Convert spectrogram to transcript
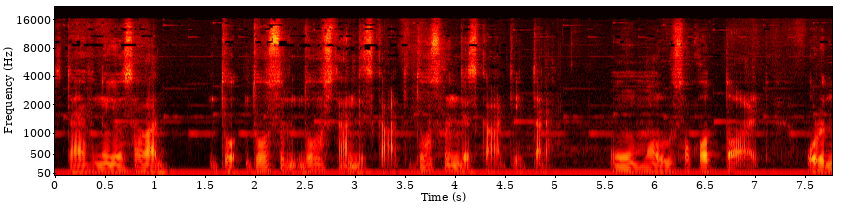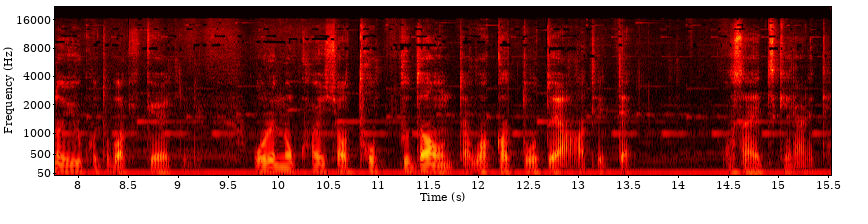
スタイフの良さはど、どうする、どうしたんですか？って、どうするんですか？って言ったら、おお、まあうるさかった俺の言う言葉聞けって言って、俺の会社はトップダウンって分かっとうとやって言って、押さえつけられて。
